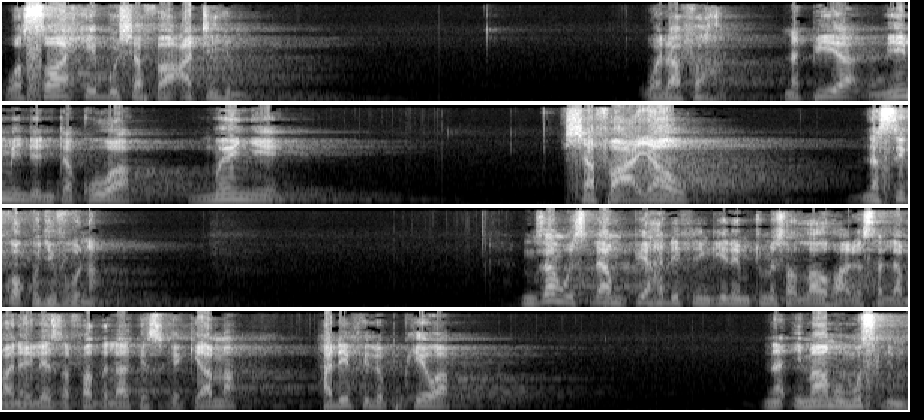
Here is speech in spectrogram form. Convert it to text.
Wa sahibu shafaatihim. Wala fakhr. Na pia mimi ndiye nitakuwa mwenye shafaa yao na si kwa kujivuna ndugu zangu waislamu pia hadithi nyingine mtume sallallahu alaihi wasallam anaeleza fadhila yake siku ya kiyama hadithi iliyopokewa na imamu muslim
